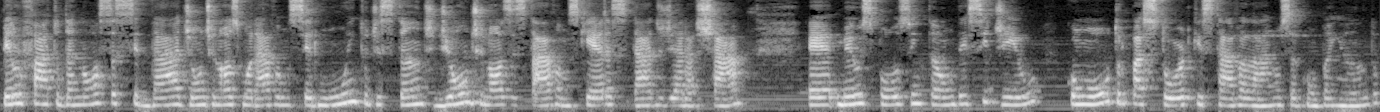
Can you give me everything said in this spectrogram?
pelo fato da nossa cidade, onde nós morávamos, ser muito distante de onde nós estávamos, que era a cidade de Araxá, é, meu esposo então decidiu com outro pastor que estava lá nos acompanhando,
